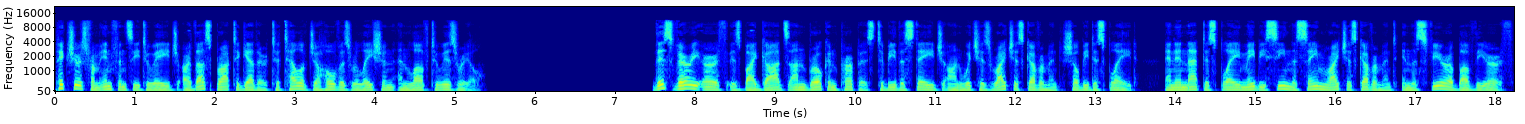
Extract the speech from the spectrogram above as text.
Pictures from infancy to age are thus brought together to tell of Jehovah's relation and love to Israel. This very earth is by God's unbroken purpose to be the stage on which his righteous government shall be displayed, and in that display may be seen the same righteous government in the sphere above the earth,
